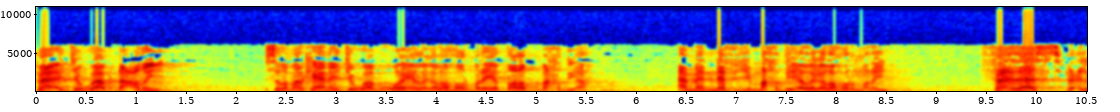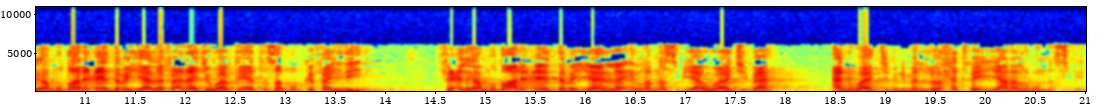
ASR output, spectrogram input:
fa jawaab dhacday isla markaana jawaab u ahay ee lagala hormaray dalab maxdi ah ama nafyi maxdi ee lagala hormaray. Fa'daas ficliga mudaaricee daba yaalla fa'daa jawaabta ee tasabubka faa'iideyni ficliga mudaaracee daba yaalla in la nasbiyaa waajiba an waajibnimo loo xadfay iyaana lagu nasbin.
